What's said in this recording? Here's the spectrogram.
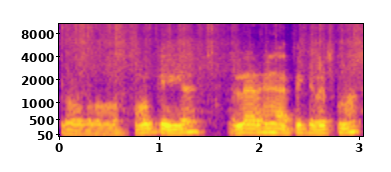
ஸோ ஓகேங்க எல்லாருக்கும் ஹாப்பி கிறிஸ்மஸ்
